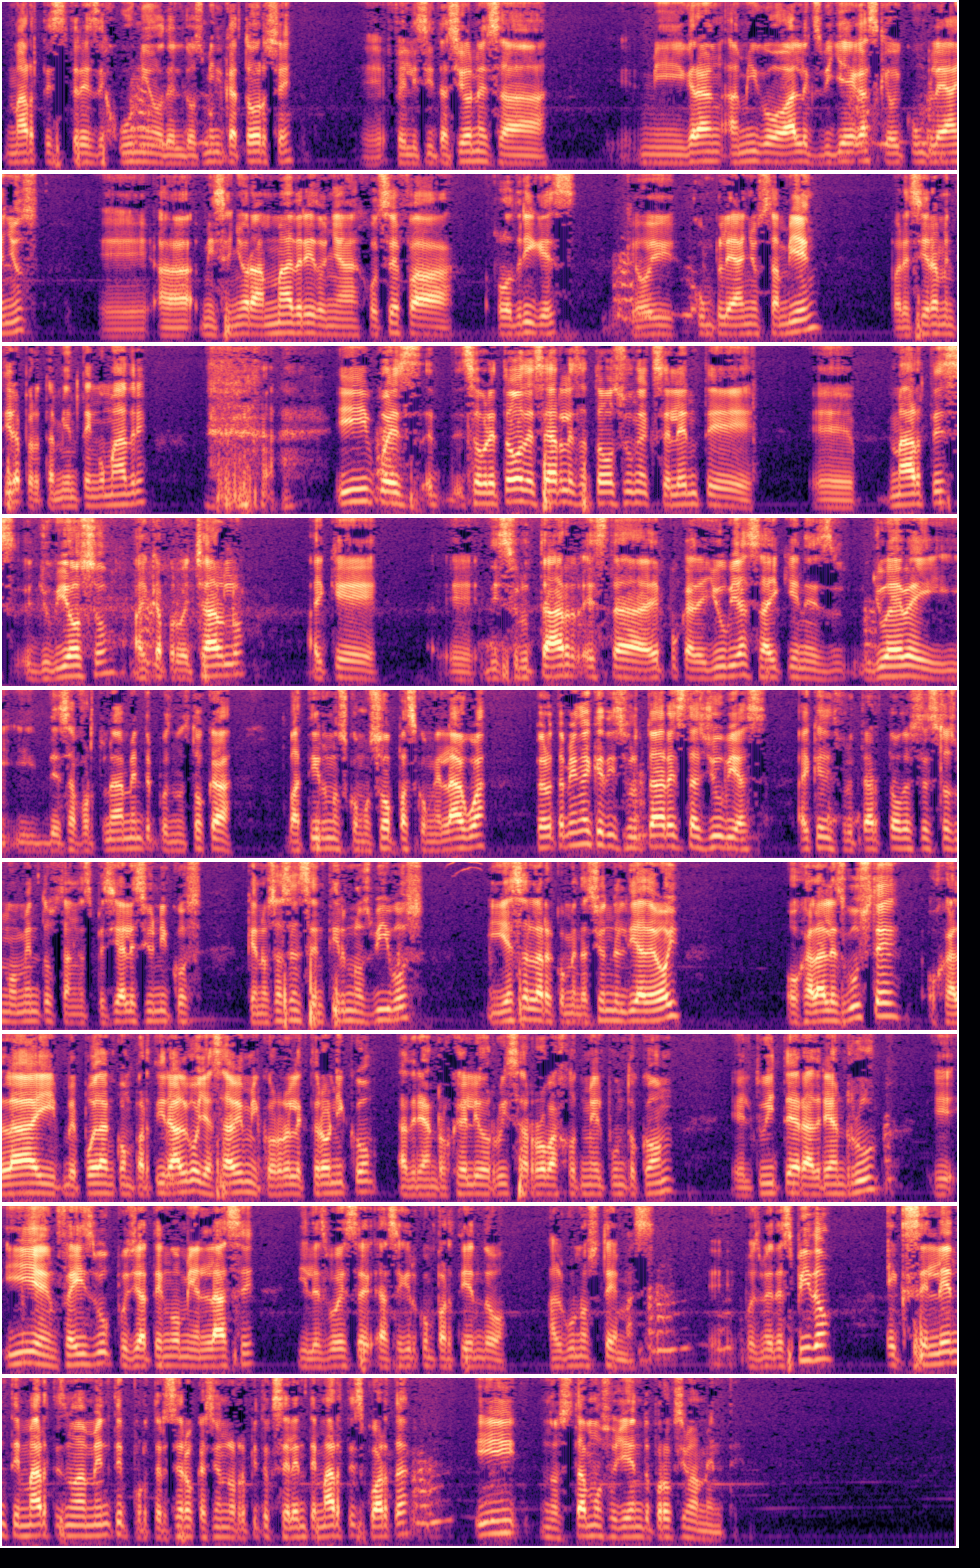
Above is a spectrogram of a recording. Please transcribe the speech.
martes 3 de junio del 2014. Eh, felicitaciones a eh, mi gran amigo Alex Villegas, que hoy cumple años, a mi señora madre, doña Josefa Rodríguez, que hoy cumple años también. Pareciera mentira, pero también tengo madre. Y pues sobre todo desearles a todos un excelente eh, martes lluvioso, hay que aprovecharlo, hay que eh, disfrutar esta época de lluvias, hay quienes llueve y, desafortunadamente pues nos toca batirnos como sopas con el agua, pero también hay que disfrutar estas lluvias, hay que disfrutar todos estos momentos tan especiales y únicos que nos hacen sentirnos vivos. Y esa es la recomendación del día de hoy. Ojalá les guste, ojalá y me puedan compartir algo. Ya saben, mi correo electrónico, adrianrogelioruiz.com, el Twitter, adrianru, y, en Facebook, pues ya tengo mi enlace y les voy a seguir compartiendo algunos temas. Eh, pues me despido. Excelente martes nuevamente, por tercera ocasión lo repito, excelente martes, cuarta, y nos estamos oyendo próximamente.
